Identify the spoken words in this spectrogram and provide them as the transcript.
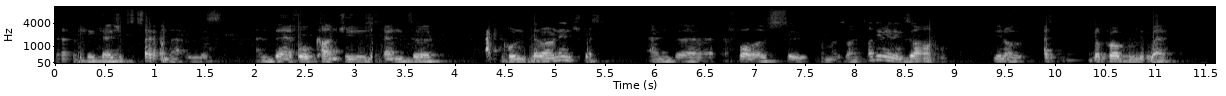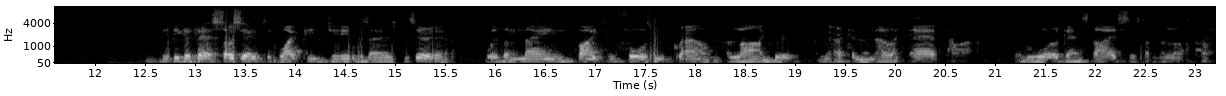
that PKK should stay on that list. And therefore, countries tend to act according to their own interests and uh, follow suit on those lines. I'll give you an example. You know, as people probably aware, the PKK associated YPG organization in Syria were the main fighting force on the ground, aligned with American and Allied air power in the war against ISIS over the last half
